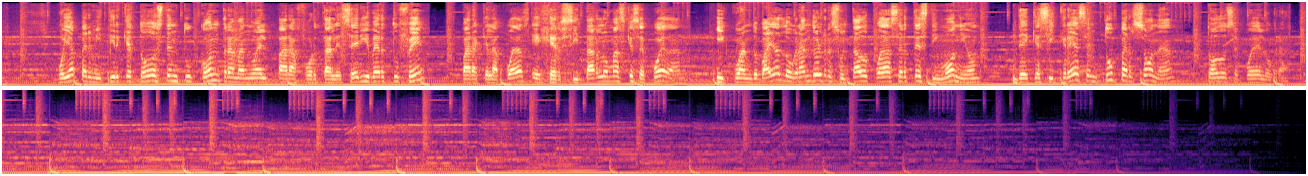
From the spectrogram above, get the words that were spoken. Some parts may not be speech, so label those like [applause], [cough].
Voy a permitir que todo esté en tu contra, Manuel, para fortalecer y ver tu fe, para que la puedas ejercitar lo más que se pueda y cuando vayas logrando el resultado pueda ser testimonio de que si crees en tu persona, todo se puede lograr.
